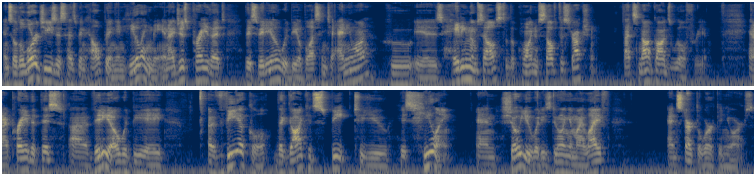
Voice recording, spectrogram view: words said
And so the Lord Jesus has been helping and healing me. And I just pray that this video would be a blessing to anyone who is hating themselves to the point of self-destruction. That's not God's will for you. And I pray that this uh, video would be a, a vehicle that God could speak to you his healing and show you what he's doing in my life and start the work in yours.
